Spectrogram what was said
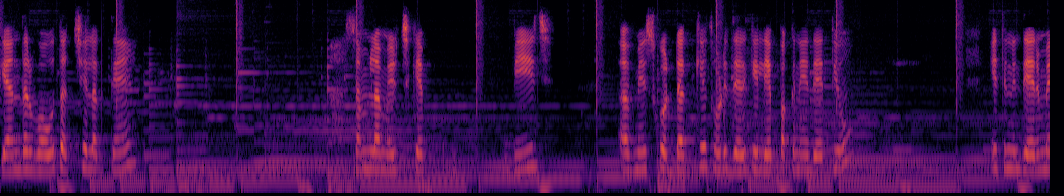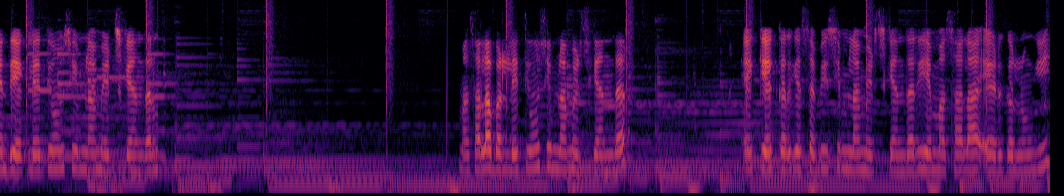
के अंदर बहुत अच्छे लगते हैं। शिमला मिर्च के बीज। अब मैं इसको ढक के थोड़ी देर के लिए पकने देती हूँ। इतनी देर में देख लेती हूँ शिमला मिर्च के अंदर। मसाला भर लेती हूँ शिमला मिर्च के अंदर। एक एक करके सभी शिमला मिर्च के अंदर ये मसाला ऐड कर लूँगी।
